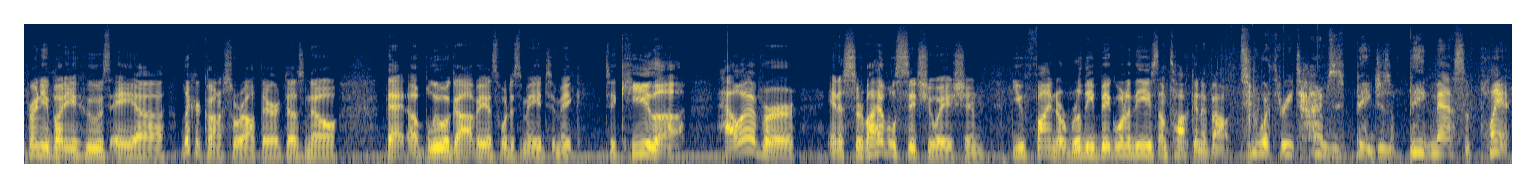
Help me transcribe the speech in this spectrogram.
for anybody who's a uh, liquor connoisseur out there does know that a blue agave is what is made to make tequila. However, in a survival situation, you find a really big one of these, I'm talking about two or three times as big, just a big massive plant.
